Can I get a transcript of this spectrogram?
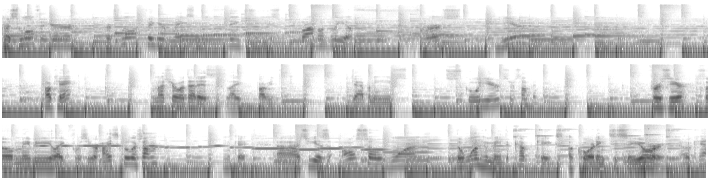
Her small figure, her small figure makes me think she's probably a first year. Okay, I'm not sure what that is. Like probably Japanese school years or something. First year, so maybe like first year high school or something. Okay. Uh, she is also one, the one who made the cupcakes, according to Sayori. Okay,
